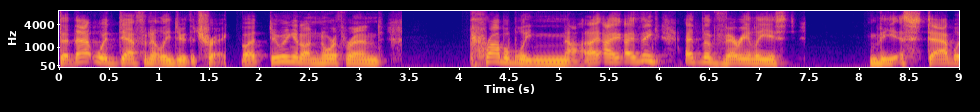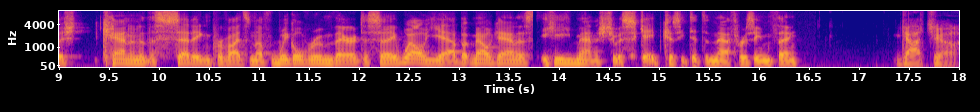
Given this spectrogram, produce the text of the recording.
that that would definitely do the trick but doing it on northrend probably not I, I i think at the very least the established canon of the setting provides enough wiggle room there to say, well, yeah, but Mal'Ganis he managed to escape because he did the Nathrezim thing. Gotcha.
